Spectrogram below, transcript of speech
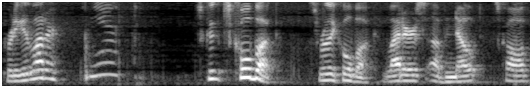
Pretty good letter. Yeah. It's a, good, it's a cool book. It's a really cool book. Letters of Note. It's called.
